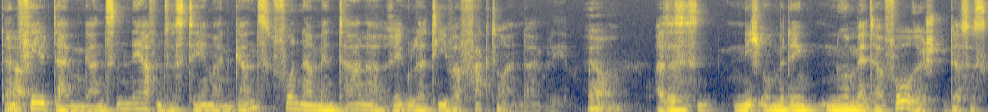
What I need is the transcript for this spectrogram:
Dann Ja. fehlt deinem ganzen Nervensystem ein ganz fundamentaler regulativer Faktor in deinem Leben. Ja. Also es ist nicht unbedingt nur metaphorisch, dass es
